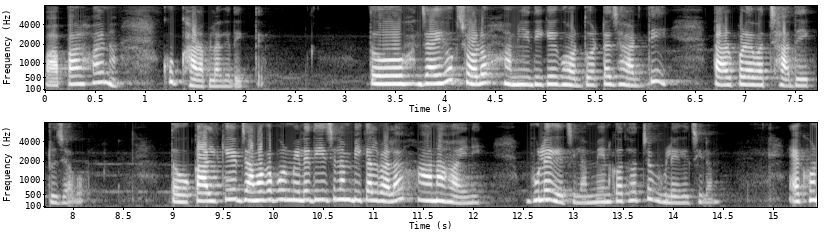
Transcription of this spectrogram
পা পা হয় না, খুব খারাপ লাগে দেখতে। তো যাই হোক, চলো আমি এদিকে ঘর দুয়ারটা ঝাড় দিই, তারপরে আবার ছাদে একটু যাব। তো কালকের জামা কাপড় মেলে দিয়েছিলাম বিকালবেলা, আনা হয়নি। ভুলে গেছিলাম, মেন কথা হচ্ছে ভুলে গেছিলাম। এখন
